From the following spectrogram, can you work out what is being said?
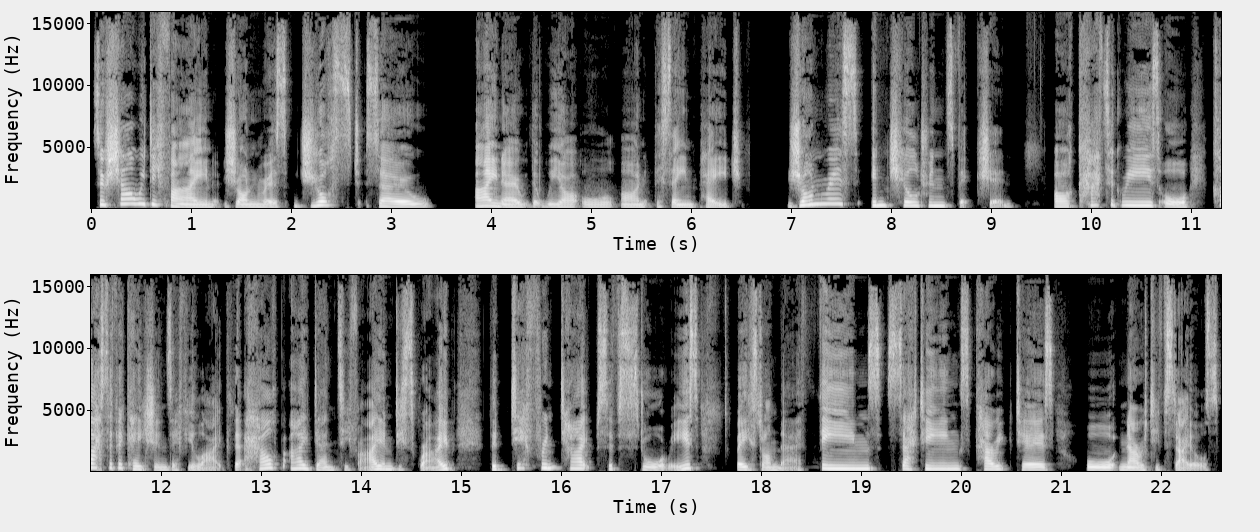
So, shall we define genres just so I know that we are all on the same page? Genres in children's fiction are categories or classifications, if you like, that help identify and describe the different types of stories based on their themes, settings, characters, or narrative styles.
